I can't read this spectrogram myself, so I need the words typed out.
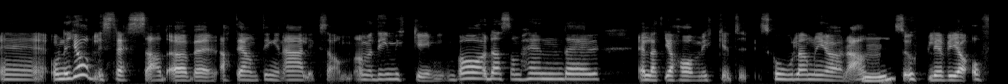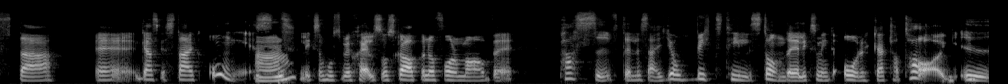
Eh, och när jag blir stressad över att det antingen är liksom, ja men det är mycket i min vardag som händer eller att jag har mycket typ i skolan att göra mm. så upplever jag ofta eh, ganska stark ångest mm. liksom, hos mig själv som skapar någon form av eh, passivt eller så jobbigt tillstånd där jag liksom inte orkar ta tag i,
